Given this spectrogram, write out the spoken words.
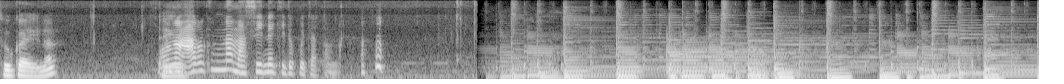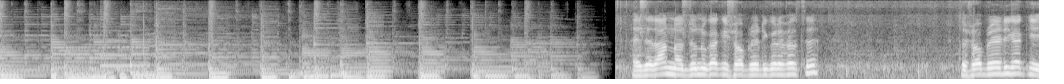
চুকাই না? আরও কিন্তু নাম আছে নাকি তো কইতাম না। এই যে রান্নার জন্য কাকি সব রেডি করে ফেলছে? তো সব রেডি কাকি?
